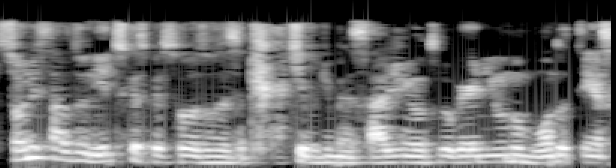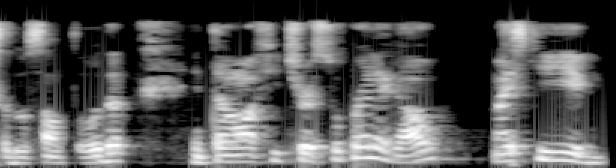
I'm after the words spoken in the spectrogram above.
só nos Estados Unidos que as pessoas usam esse aplicativo de mensagem, em outro lugar nenhum no mundo tem essa adoção toda. Então é uma feature super legal, mas que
